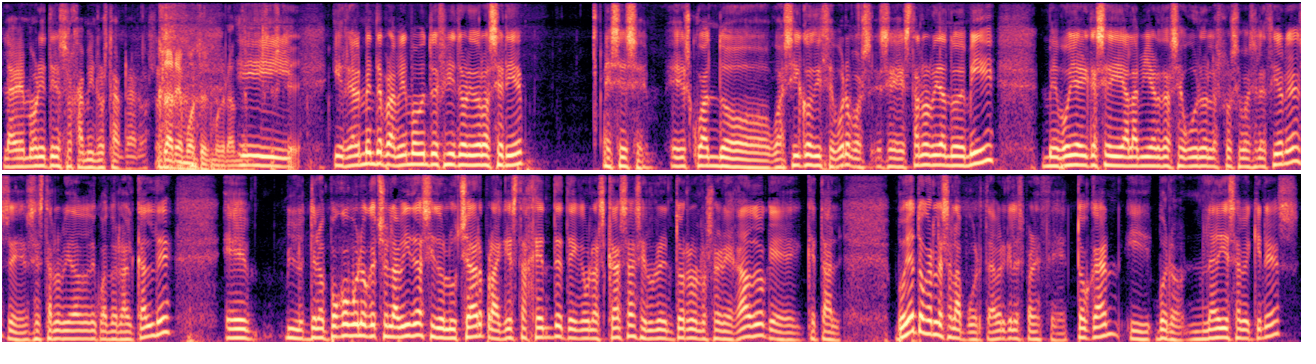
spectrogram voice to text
la memoria tiene esos caminos tan raros. Claremont es muy grande. Y, y realmente, para mí, el momento definitorio de la serie es ese. Es cuando Guasico dice, bueno, pues se están olvidando de mí, me voy a ir casi a la mierda seguro en las próximas elecciones, eh, se están olvidando de cuando era alcalde. Eh, de lo poco bueno que he hecho en la vida ha sido luchar para que esta gente tenga unas casas en un entorno no segregado, que, que tal. Voy a tocarles a la puerta, a ver qué les parece. Tocan y, bueno, nadie sabe quién es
